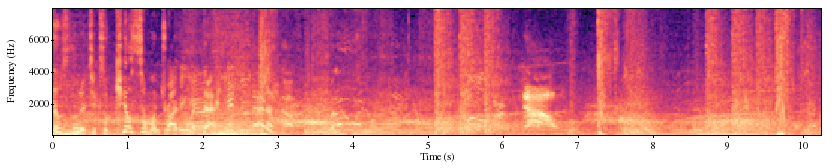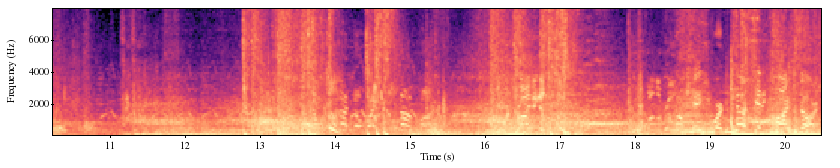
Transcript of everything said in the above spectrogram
Those lunatics will kill someone driving like that. Stars.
